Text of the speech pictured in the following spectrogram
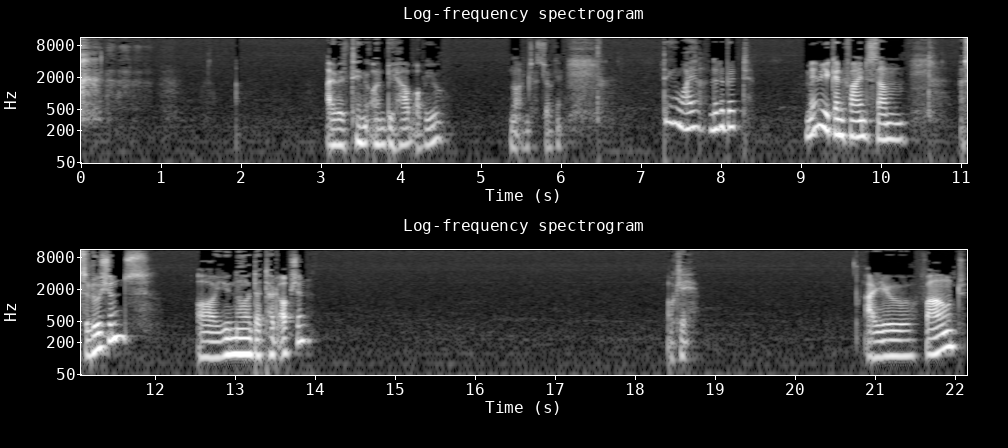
I will think on behalf of you. No, I'm just joking. Think a while, a little bit. Maybe you can find some solutions or you know the third option. Okay. Are you found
